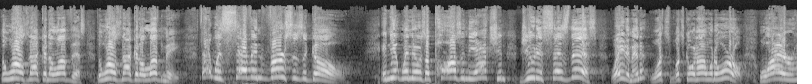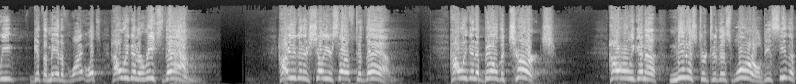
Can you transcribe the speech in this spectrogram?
The world's not going to love this. The world's not going to love me. That was seven verses ago. And yet, when there was a pause in the action, Judas says this Wait a minute, what's, what's going on with the world? Why are we, get the man of, why, what's, how are we going to reach them? How are you going to show yourself to them? How are we going to build the church? How are we going to minister to this world? Do you see the,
